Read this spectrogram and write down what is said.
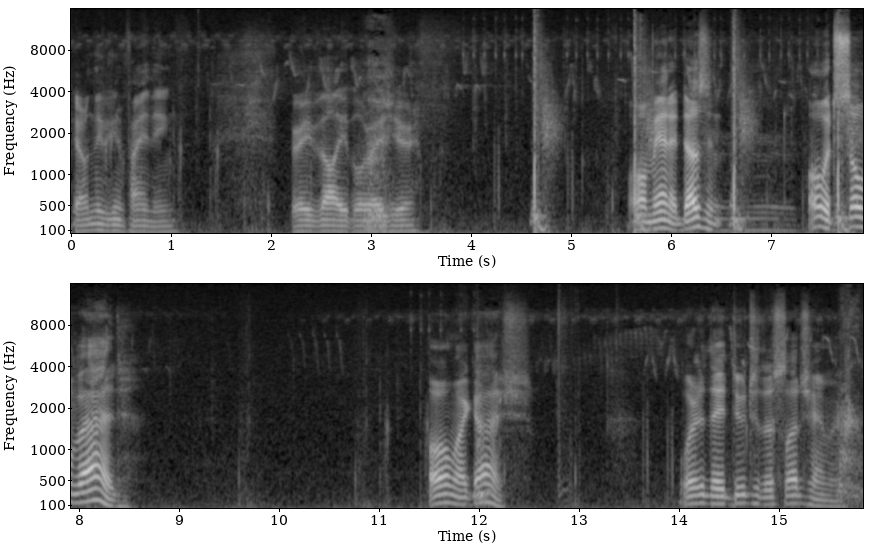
I don't think we can find anything very valuable right here. Oh man, it doesn't. Oh, it's so bad. Oh my gosh. What did they do to the sledgehammer?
